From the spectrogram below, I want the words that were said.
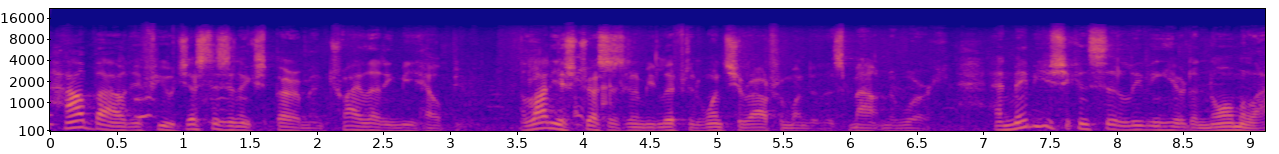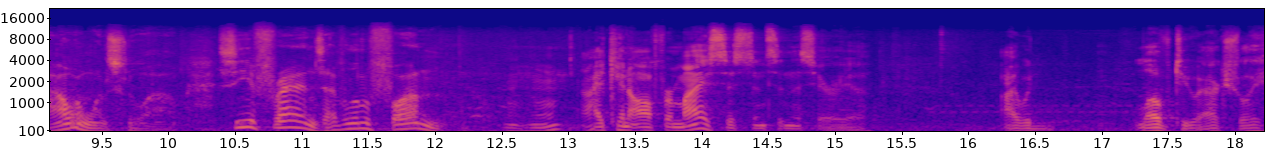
How about if you, just as an experiment, try letting me help you? A lot of your stress is going to be lifted once you're out from under this mountain of work. And maybe you should consider leaving here at a normal hour once in a while. See your friends, have a little fun. Mm-hmm. I can offer my assistance in this area. I would love to, actually.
